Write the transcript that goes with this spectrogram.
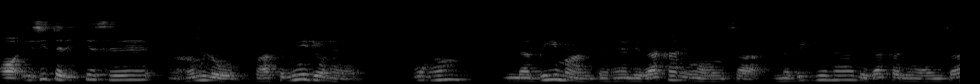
और इसी तरीके से हम लोग फ़ातिमी जो हैं, वो हम नबी मानते हैं लज़ाकर वंसा नबीना लज़ाकर वंसा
